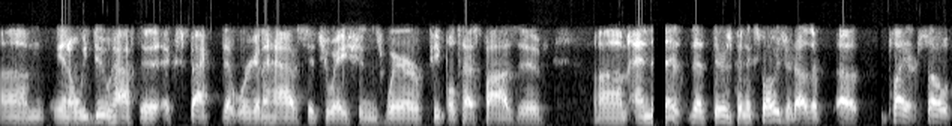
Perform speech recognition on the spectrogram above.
um, you know, we do have to expect that we're going to have situations where people test positive, um, and that, that, there's been exposure to other uh, players. So,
